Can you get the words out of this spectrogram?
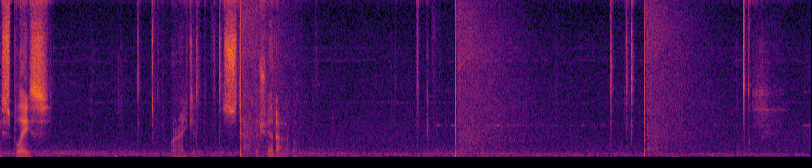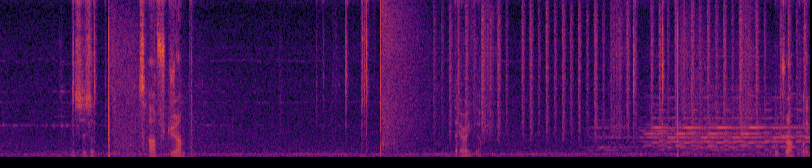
Nice place where I can stab the shit out of them. This is a tough jump. There we go. Ooh, drop wig.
